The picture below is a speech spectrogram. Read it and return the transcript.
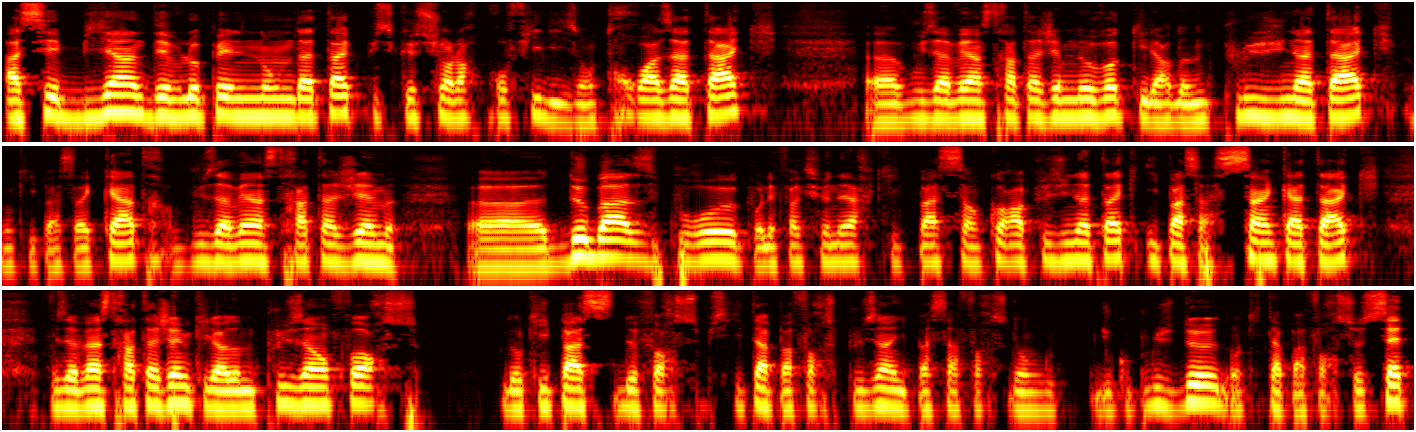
assez bien développer le nombre d'attaques puisque sur leur profil ils ont trois attaques. Euh, vous avez un stratagème Novok qui leur donne plus une attaque, donc ils passent à 4. Vous avez un stratagème de base pour eux, pour les factionnaires qui passe encore à plus une attaque, ils passent à 5 attaques. Vous avez un stratagème qui leur donne plus 1 en force, donc il passe de force, puisqu'il tape à force plus 1, il passe à force donc du coup plus 2, donc il tape à force 7.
